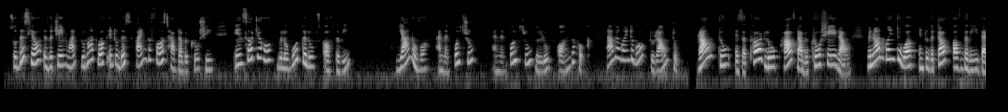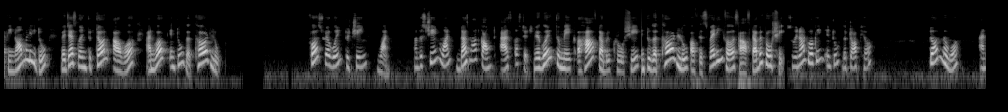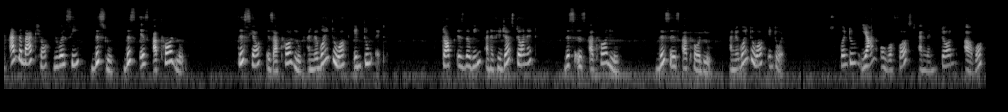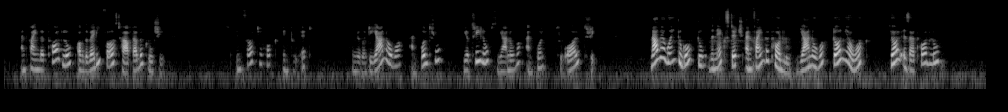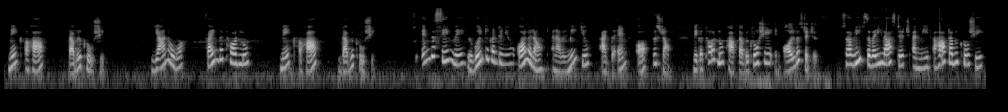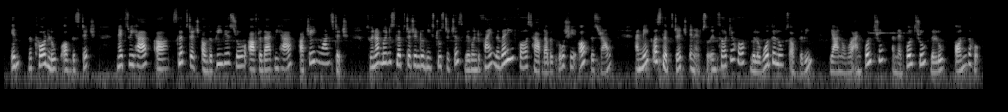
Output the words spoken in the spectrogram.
So this here is the chain 1. Do not work into this. Find the first half double crochet. Insert your hook below both the loops of the V. Yarn over and then pull through and then pull through the loop on the hook. Now we are going to go to round 2. Round 2 is a third loop half double crochet round. We're not going to work into the top of the V that we normally do. We're just going to turn over and work into the third loop. First we are going to chain 1. Now this chain 1 does not count as a stitch. We are going to make a half double crochet into the third loop of this very first half double crochet. So we're not working into the top here. Turn the work and at the back here you will see this loop. This is a third loop. This here is our third loop and we're going to work into it. Top is the V and if you just turn it, this is a third loop. This is a third loop and we're going to work into it. So going to yarn over first and then turn our and find the third loop of the very first half double crochet. So insert your hook into it and we're going to yarn over and pull through. We have three loops, yarn over and pull through all three. Now we are going to go to the next stitch and find the third loop. Yarn over, turn your work. Here is our third loop. Make a half double crochet. Yarn over, find the third loop. Make a half double crochet. So in the same way, we're going to continue all around and I will meet you at the end of this round. Make a third loop half double crochet in all the stitches. So I've reached the very last stitch and made a half double crochet in the third loop of the stitch. Next we have a slip stitch of the previous row. After that we have a chain one stitch. So we're not going to slip stitch into these two stitches. We're going to find the very first half double crochet of this round and make a slip stitch in it. So insert your hook below both the loops of the V, yarn over and pull through and then pull through the loop on the hook.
